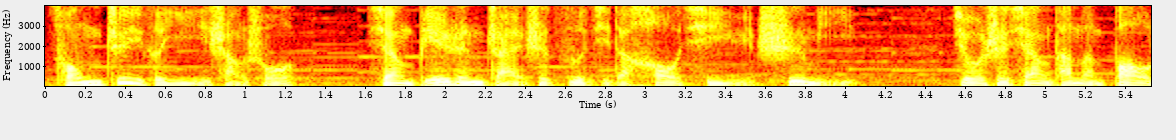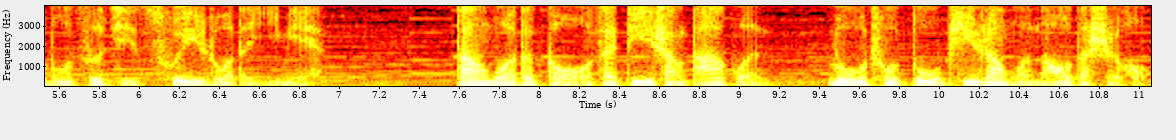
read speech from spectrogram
从这个意义上说，向别人展示自己的好奇与痴迷，就是向他们暴露自己脆弱的一面。当我的狗在地上打滚，露出肚皮让我挠的时候，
